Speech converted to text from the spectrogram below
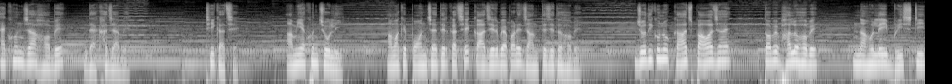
এখন যা হবে দেখা যাবে। ঠিক আছে আমি এখন চলি। আমাকে পঞ্চায়েতের কাছে কাজের ব্যাপারে জানতে যেতে হবে। যদি কোনো কাজ পাওয়া যায় তবে ভালো হবে না হলে এই বৃষ্টি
